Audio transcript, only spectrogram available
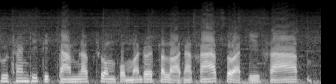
ทุกๆท่านที่ติดตามรับชมผมมาโดยตลอดนะครับ สวัสดีครับ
